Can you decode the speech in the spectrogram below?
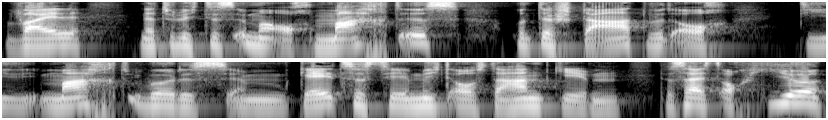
weil natürlich das immer auch Macht ist und der Staat wird auch die Macht über das ähm, Geldsystem nicht aus der Hand geben. Das heißt, auch hier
